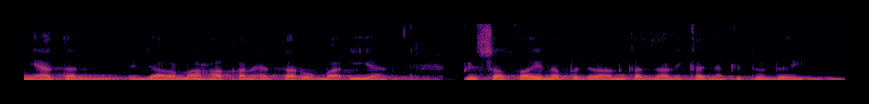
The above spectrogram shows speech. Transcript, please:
niatan jalma hakana eta rubaiyah. Bisa faina perjalanan kazalika nya kitu deui.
